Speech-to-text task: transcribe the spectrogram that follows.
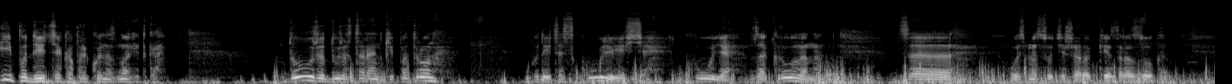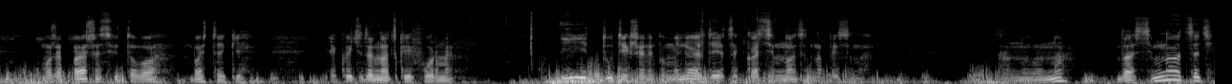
і подивіться, яка прикольна знахідка. Дуже-дуже старенький патрон. Подивіться, з кулею ще. Куля закруглена. Це 800 ще роки зразок. Може перша світова. Бачите, які, якої чудернацької форми. І тут, якщо я не помиляюсь, здається, К-17 написано. А ну. Да, 17.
